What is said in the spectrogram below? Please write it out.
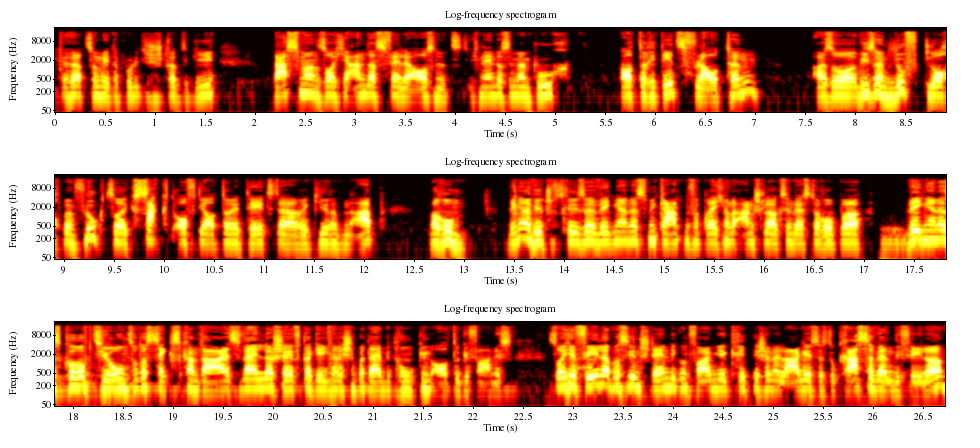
gehört zur metapolitischen Strategie, dass man solche Anlassfälle ausnützt. Ich nenne das in meinem Buch Autoritätsflauten. Also wie so ein Luftloch beim Flugzeug sackt oft die Autorität der Regierenden ab. Warum? Wegen einer Wirtschaftskrise, wegen eines Migrantenverbrechens oder Anschlags in Westeuropa, wegen eines Korruptions- oder Sexskandals, weil der Chef der gegnerischen Partei betrunken im Auto gefahren ist. Solche Fehler passieren ständig und vor allem je kritischer eine Lage ist, desto krasser werden die Fehler.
